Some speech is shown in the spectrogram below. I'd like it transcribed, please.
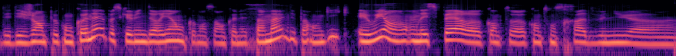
des, des gens un peu qu'on connaît, parce que mine de rien, on commence à en connaître pas mal, des parents geeks. Et oui, on, on espère, euh, quand, quand on sera devenu euh,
